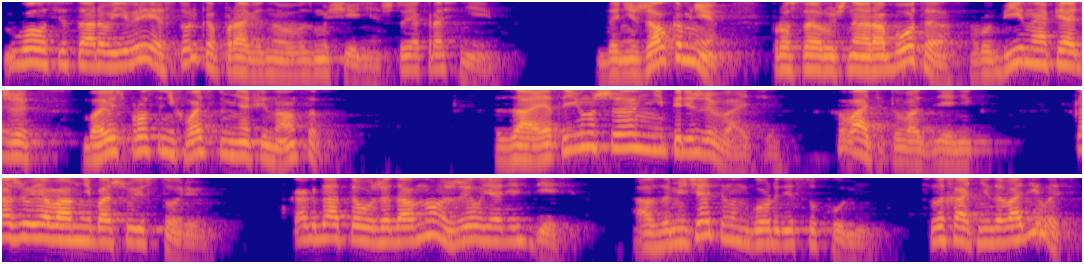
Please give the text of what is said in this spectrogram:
В голосе старого еврея столько праведного возмущения, что я краснею. Да не жалко мне, просто ручная работа, рубины опять же. Боюсь, просто не хватит у меня финансов. За это, юноша, не переживайте. Хватит у вас денег. Скажу я вам небольшую историю. Когда-то уже давно жил я не здесь, а в замечательном городе Сухуми. Слыхать не доводилось?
